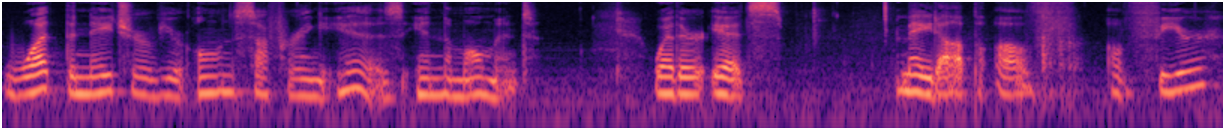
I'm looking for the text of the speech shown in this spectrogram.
what the nature of your own suffering is in the moment, whether it's made up of, of fear,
